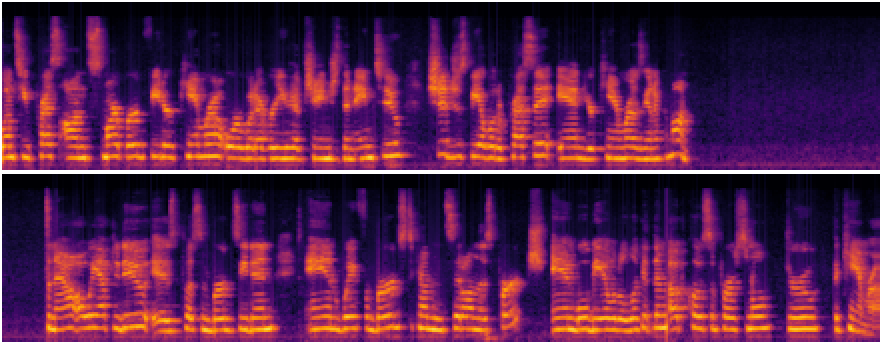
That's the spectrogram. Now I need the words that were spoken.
once you press on Smart Bird Feeder camera or whatever you have changed the name to, should just be able to press it and your camera is going to come on. So now all we have to do is put some bird seed in and wait for birds to come and sit on this perch and we'll be able to look at them up close and personal through the camera.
